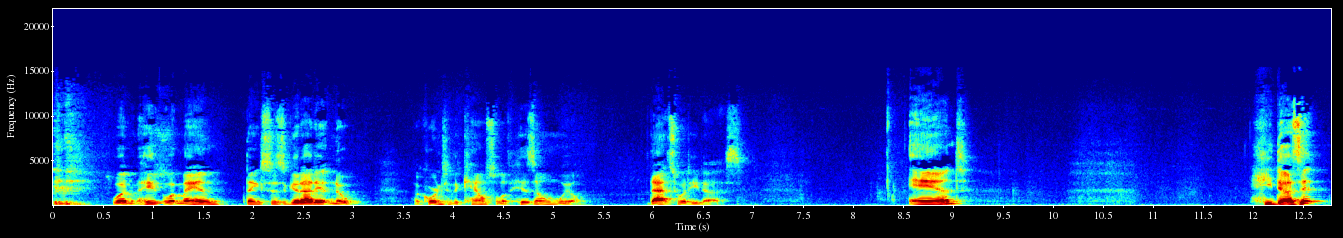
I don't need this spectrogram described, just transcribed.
what he what man thinks is a good idea? Nope. According to the counsel of his own will. That's what he does. And he does it,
